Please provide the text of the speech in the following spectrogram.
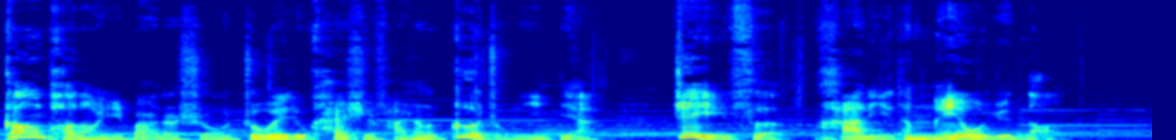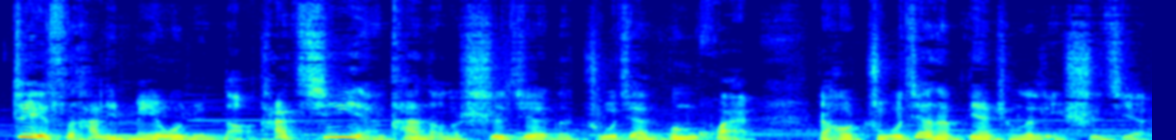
刚跑到一半的时候，周围就开始发生了各种异变。这一次，哈里他没有晕倒，这一次哈利没有晕倒，他亲眼看到了世界的逐渐崩坏，然后逐渐的变成了里世界。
